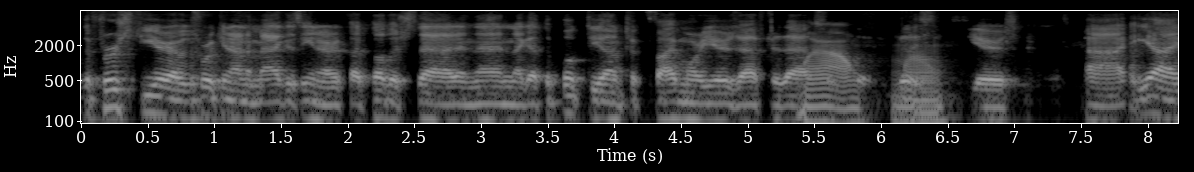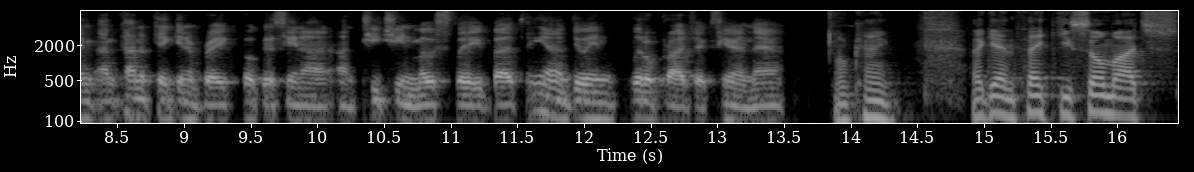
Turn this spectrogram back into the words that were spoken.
the first year I was working on a magazine article. I published that, and then I got the book deal, and took five more years after that. Wow. So really Wow. years. Uh, yeah, I'm, I'm kind of taking a break, focusing on, on teaching mostly, but you know, doing little projects here and there. Okay. Again, thank you so much.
